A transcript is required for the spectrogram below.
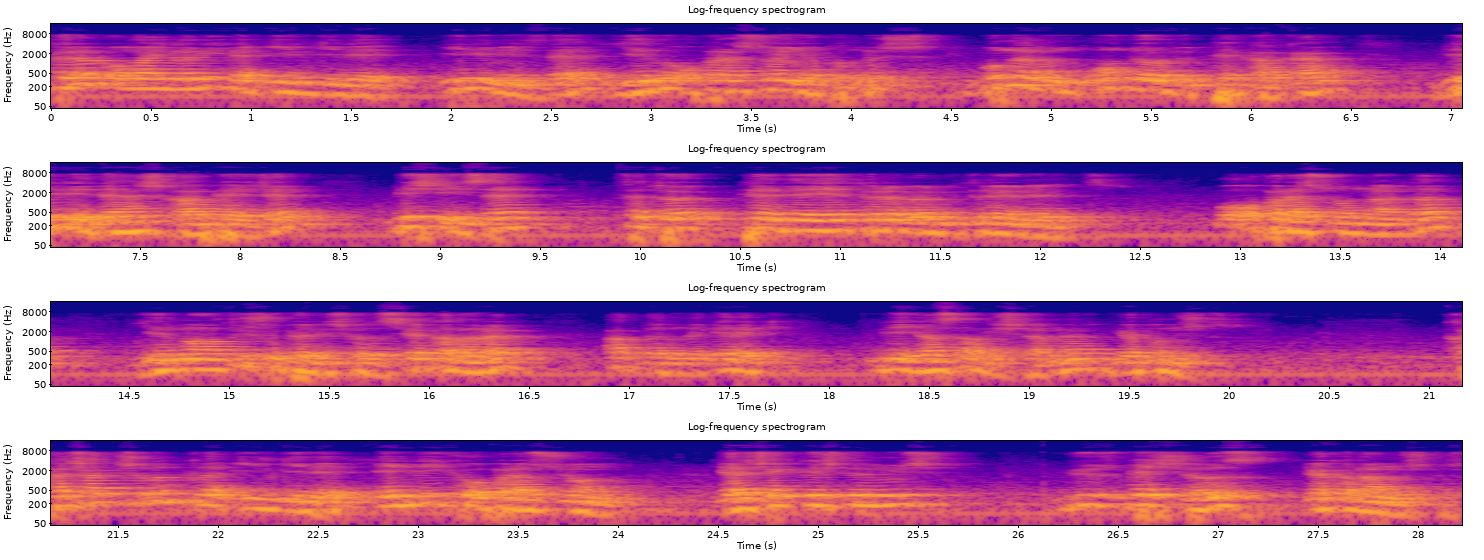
Terör olaylarıyla ilgili ilimizde 20 operasyon yapılmış. Bunların 14'ü PKK, biri DHKPC, 5'i ise FETÖ, PDY terör örgütüne yöneliktir. Bu operasyonlarda 26 şüpheli şahıs yakalanarak haklarında gerekli yasal işlemler yapılmıştır. Kaçakçılıkla ilgili 52 operasyon gerçekleştirilmiş, 105 şahıs yakalanmıştır.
